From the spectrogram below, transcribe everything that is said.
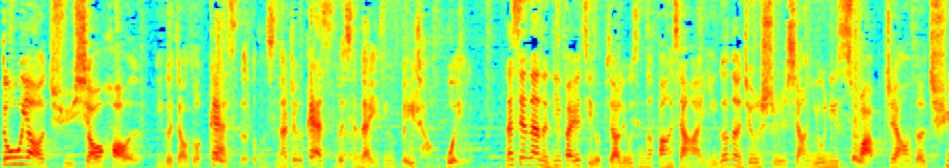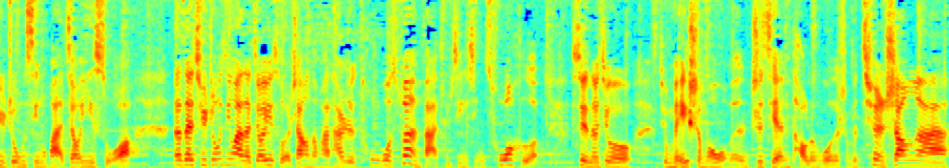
都要去消耗一个叫做 Gas 的东西。那这个 Gas 的现在已经非常贵了。那现在呢，DeFi 有几个比较流行的方向啊，一个呢就是像 Uniswap 这样的去中心化交易所。那在去中心化的交易所上的话，它是通过算法去进行撮合，所以呢就就没什么我们之前讨论过的什么券商啊、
